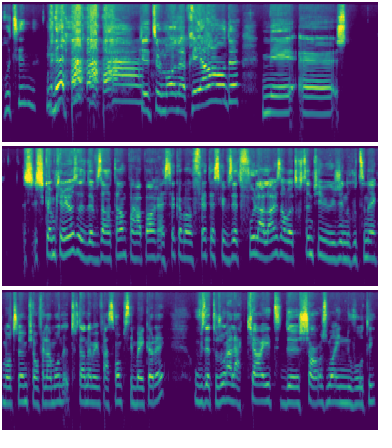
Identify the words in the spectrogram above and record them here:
routine, que tout le monde appréhende. Mais euh, je je suis comme curieuse de vous entendre par rapport à ça, comment vous faites. Est-ce que vous êtes full à l'aise dans votre routine, puis j'ai une routine avec mon chum, puis on fait l'amour de- tout le temps de la même façon, puis c'est bien correct? Ou vous êtes toujours à la quête de changement et de nouveauté?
